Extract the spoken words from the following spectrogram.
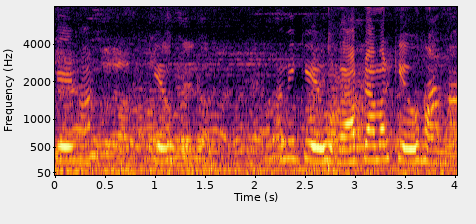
কে হন? কেউ। আমি কেউ। আপনি আমার কেউ হন না।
